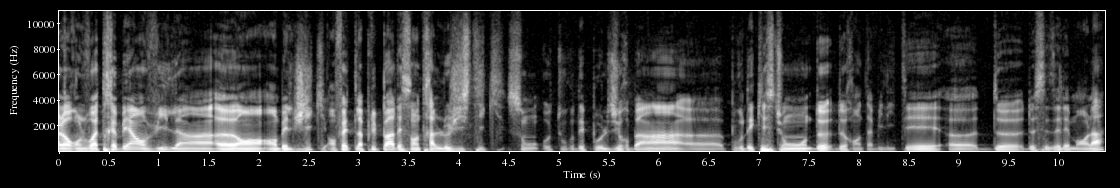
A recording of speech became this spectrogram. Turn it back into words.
Alors, on le voit très bien en ville, hein, euh, en, Belgique. En fait, la plupart des centrales logistiques sont autour des pôles urbains euh, pour des questions de, rentabilité euh, de, ces éléments-là.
